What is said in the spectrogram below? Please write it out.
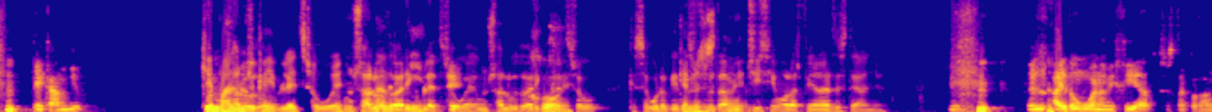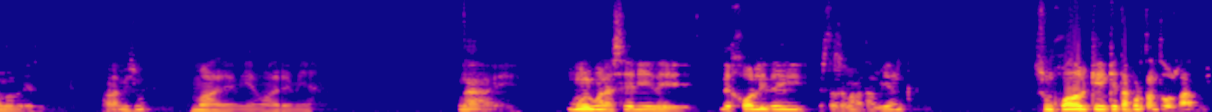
qué cambio. Qué mal nos saludo. cae Bledsoe, eh. Un saludo Madre a Eric mía. Bledsoe. ¿eh? Un saludo a Eric Joder. Bledsoe, que seguro que Que nos disfruta muchísimo las finales de este año. El I don't wanna be here se está acordando de él ahora mismo. Madre mía, madre mía. Eh, muy buena serie de, de Holiday esta semana también. Es un jugador que, que te aporta en todos lados.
